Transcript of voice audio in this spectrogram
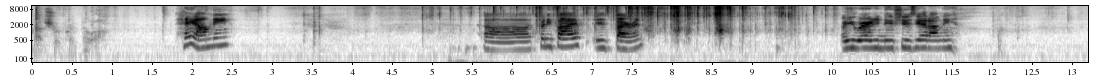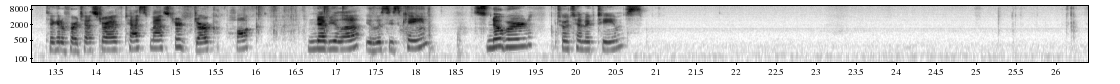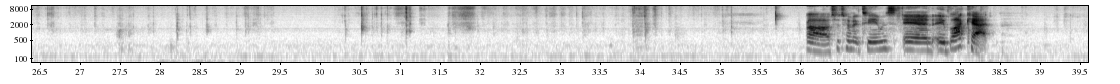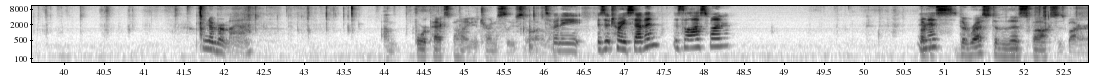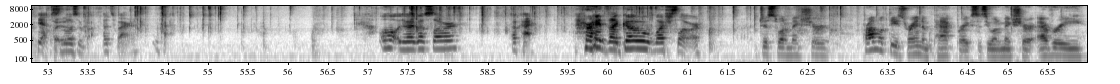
Not a short print. Oh well. Hey, Omni. Uh, 25 is Byron. Are you wearing any new shoes yet, Omni? Taking it for a test drive. Taskmaster, Dark Hawk, Nebula, Ulysses Kane, Snowbird, Totemic Teams. Uh, Totemic Teams, and a Black Cat. What number am I on? I'm four packs behind you, trying to sleeve still. I don't know. 20. Is it 27? Is the last one? In this? The rest of this box is Byron. Yeah, so those that. are that's Byron. Okay. Oh, do I go slower? Okay. Alright, it's like go much slower. Just want to make sure. The problem with these random pack breaks is you want to make sure every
